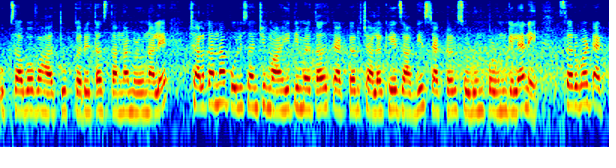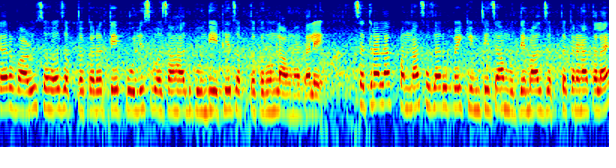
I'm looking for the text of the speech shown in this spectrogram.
उपसा व वाहतूक करीत असताना मिळून आले. चालकांना पोलिसांची माहिती मिळताच ट्रॅक्टर चालक हे जागीच ट्रॅक्टर सोडून पळून गेल्याने सर्व ट्रॅक्टर वाळूसह जप्त करत ते पोलीस वसाहत गोंदी येथे जप्त करून लावण्यात आले. सतरा लाख पन्नास हजार रुपये किमतीचा मुद्देमाल जप्त करण्यात आलाय.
